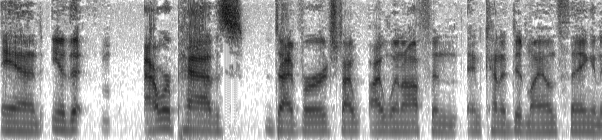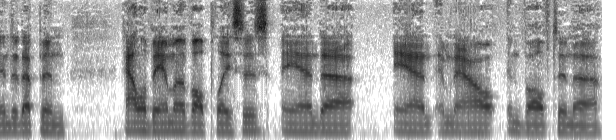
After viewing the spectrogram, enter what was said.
and you know that our paths diverged. I, I went off and, and kind of did my own thing and ended up in Alabama of all places, and uh, and am now involved in uh,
